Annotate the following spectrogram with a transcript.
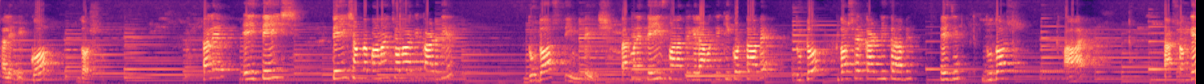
তাহলে এক দশ। তাহলে এই তেইশ তেইশ আমরা বানাই, চলো আগে কার্ড দিয়ে। দু দশ তিন, তেইশ। তার মানে তেইশ বানাতে গেলে আমাকে কি করতে হবে? দুটো দশের কার্ড নিতে হবে। এই যে দু দশ আর তার সঙ্গে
